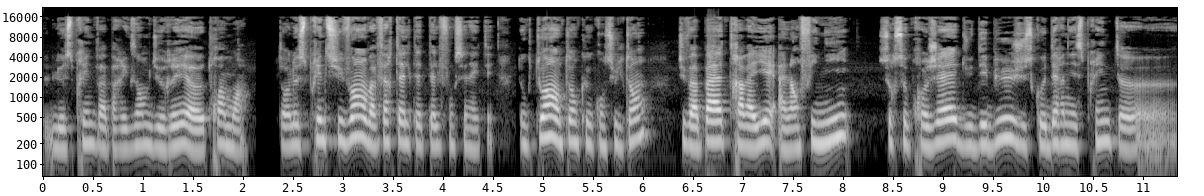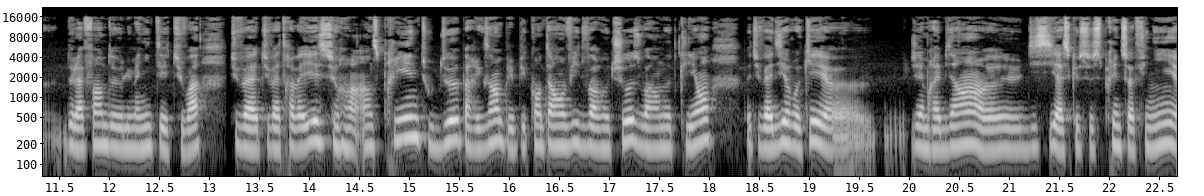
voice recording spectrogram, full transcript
Le sprint va par exemple durer trois mois. Dans le sprint suivant, on va faire telle, telle, telle fonctionnalité. Donc toi, en tant que consultant, tu vas pas travailler à l'infini sur ce projet du début jusqu'au dernier sprint euh, de la fin de l'humanité, tu vois. Tu vas, tu vas travailler sur un, sprint ou deux, par exemple, et puis quand tu as envie de voir autre chose, voir un autre client, bah, tu vas dire, OK, euh, j'aimerais bien, euh, d'ici à ce que ce sprint soit fini,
